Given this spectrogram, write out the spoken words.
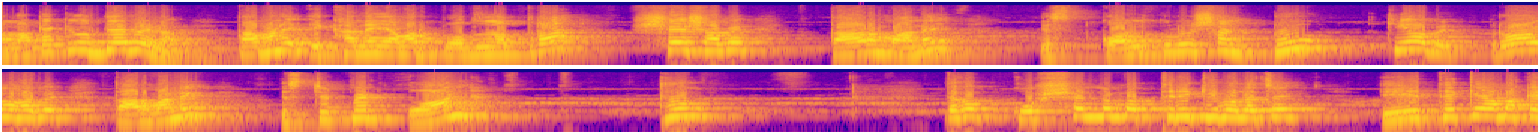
আমাকে কেউ দেবে না। তার মানে এখানেই আমার পদযাত্রা শেষ হবে। তার মানে কনক্লুশন টু কি হবে? রং হবে। তার মানে স্টেটমেন্ট ওয়ান ট্রু দেখো কোশ্চেন নাম্বার থ্রি কি বলেছে? এ থেকে আমাকে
